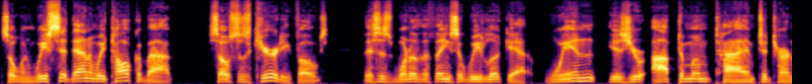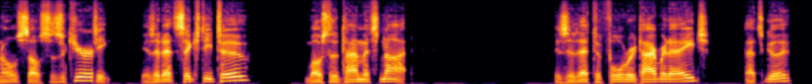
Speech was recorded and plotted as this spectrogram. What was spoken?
So when we sit down and we talk about Social Security, folks, this is one of the things that we look at. When is your optimum time to turn on Social Security? Is it at 62? Most of the time, it's not. Is it at the full retirement age? That's good.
